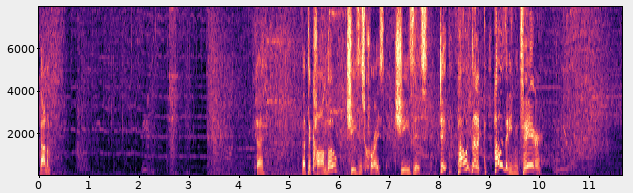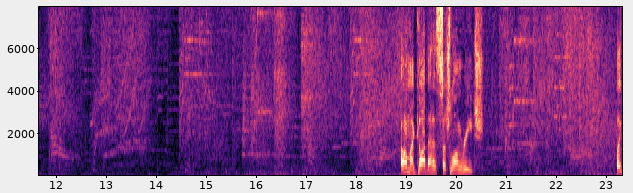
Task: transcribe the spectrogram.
Got him. Okay. That's a combo? Jesus Christ. Jesus. Dude, how is that a, how is that even fair? Oh my god, that has such long reach. Like,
